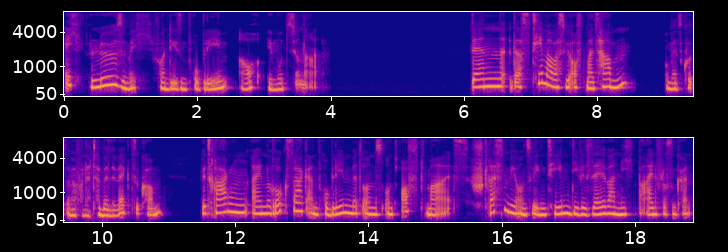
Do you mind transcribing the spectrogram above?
Ich löse mich von diesem Problem auch emotional. Denn das Thema, was wir oftmals haben, um jetzt kurz einmal von der Tabelle wegzukommen, wir tragen einen Rucksack an Problemen mit uns und oftmals stressen wir uns wegen Themen, die wir selber nicht beeinflussen können.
